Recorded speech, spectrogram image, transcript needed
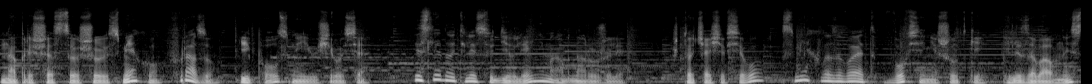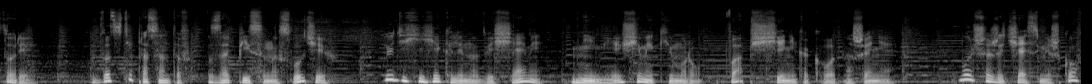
на предшествующую смеху фразу и пол смеющегося. Исследователи с удивлением обнаружили, что чаще всего смех вызывает вовсе не шутки или забавные истории. В 20% записанных случаях люди хихикали над вещами, не имеющими к юмору вообще никакого отношения. Большая же часть смешков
